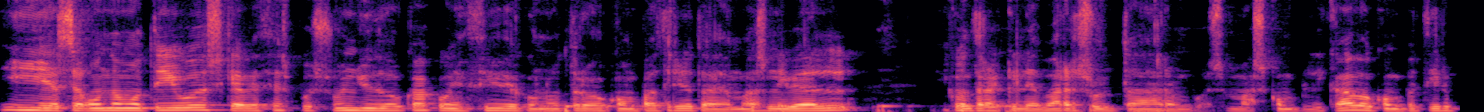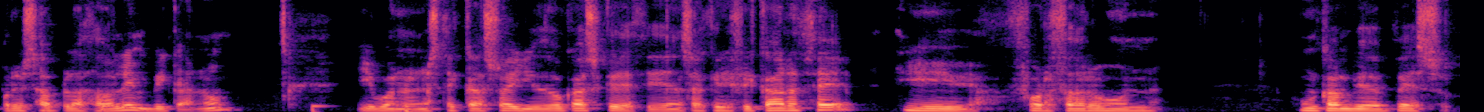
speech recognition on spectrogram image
Y el segundo motivo es que a veces pues, un judoka coincide con otro compatriota de más nivel y contra el que le va a resultar pues, más complicado competir por esa plaza olímpica, ¿no? Y bueno, en este caso hay judokas que deciden sacrificarse y forzar un, un cambio de peso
